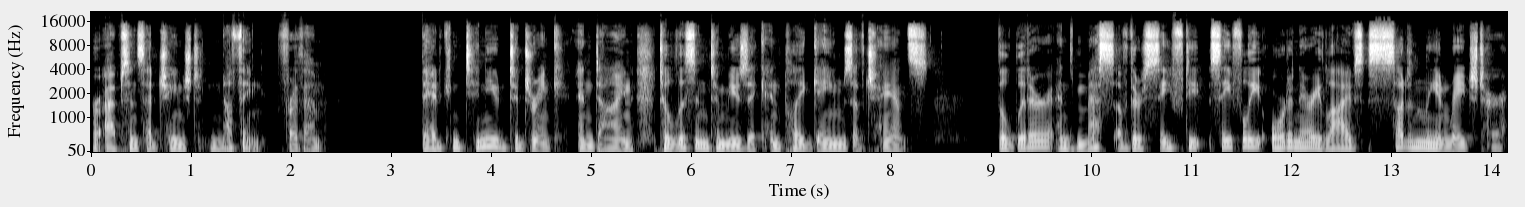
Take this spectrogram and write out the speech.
Her absence had changed nothing for them. They had continued to drink and dine, to listen to music and play games of chance. The litter and mess of their safety, safely ordinary lives suddenly enraged her.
